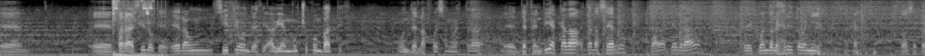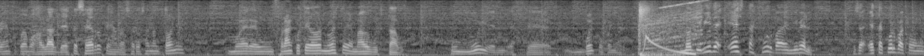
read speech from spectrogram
eh, eh, para decirlo que era un sitio donde había mucho combate, donde la fuerza nuestra eh, defendía cada, cada cerro, cada quebrada, cuando el ejército venía acá. Entonces, por ejemplo, podemos hablar de este cerro, que es el Cerro San Antonio, muere un francotirador nuestro llamado Gustavo un muy este, buen compañero. Nos divide esta curva de nivel. O sea, esta curva con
